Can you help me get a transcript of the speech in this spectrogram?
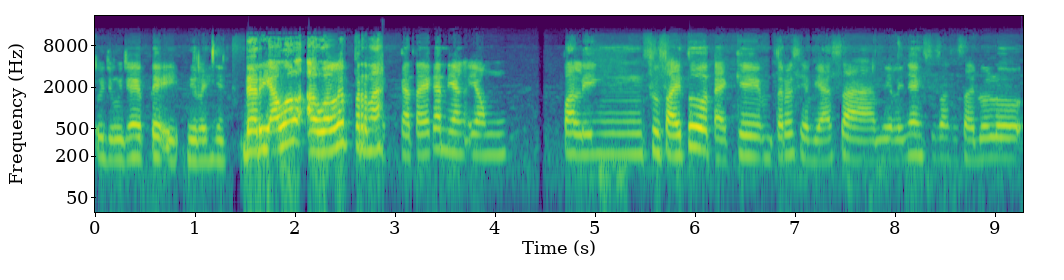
ujung-ujungnya FTI milihnya dari awal awalnya pernah katanya kan yang yang paling susah itu tekim terus ya biasa milihnya yang susah-susah dulu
